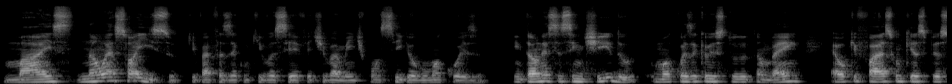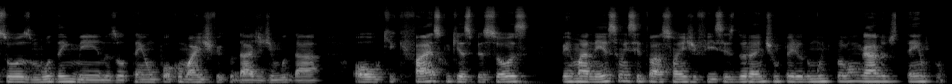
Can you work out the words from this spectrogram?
Mas não é só isso que vai fazer com que você efetivamente consiga alguma coisa. Então, nesse sentido, uma coisa que eu estudo também é o que faz com que as pessoas mudem menos ou tenham um pouco mais de dificuldade de mudar, ou o que faz com que as pessoas permaneçam em situações difíceis durante um período muito prolongado de tempo.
